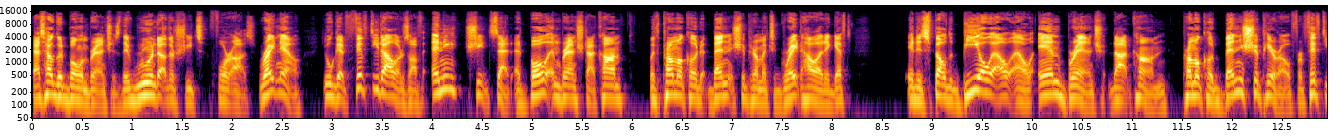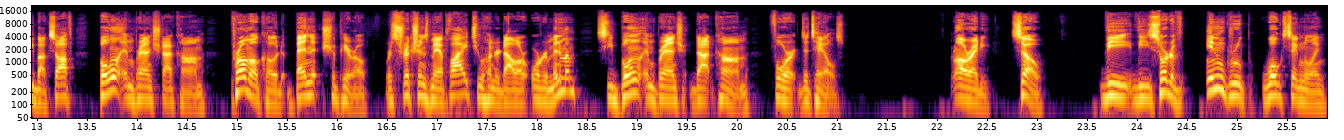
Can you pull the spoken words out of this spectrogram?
That's how good Boll and Branch is. They ruined other sheets for us. Right now, you'll get $50 off any sheet set at bollandbranch.com with promo code Ben Shapiro. Makes a great holiday gift. It is spelled B O L L and branch.com. Promo code Ben Shapiro for 50 bucks off. Bollandbranch.com. Promo code Ben Shapiro. Restrictions may apply. $200 order minimum. See bollandbranch.com for details. Alrighty. So the the sort of in-group woke signaling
